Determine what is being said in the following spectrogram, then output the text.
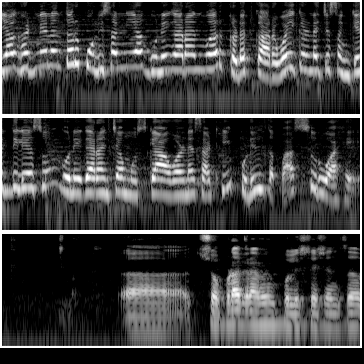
या घटनेनंतर पोलिसांनी या गुन्हेगारांवर कडक कारवाई करण्याचे संकेत दिले असून गुन्हेगारांच्या मुसक्या आवळण्यासाठी पुढील तपास सुरू आहे. चोपडा ग्रामीण पोलीस स्टेशनचं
